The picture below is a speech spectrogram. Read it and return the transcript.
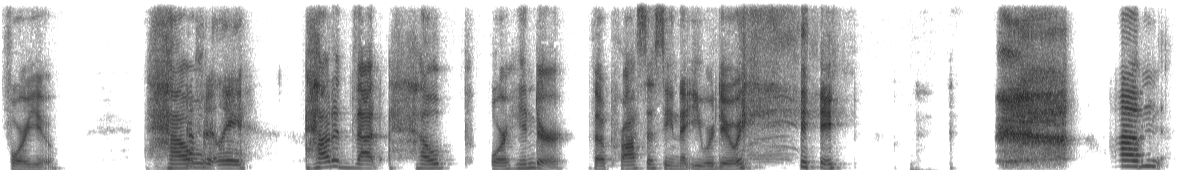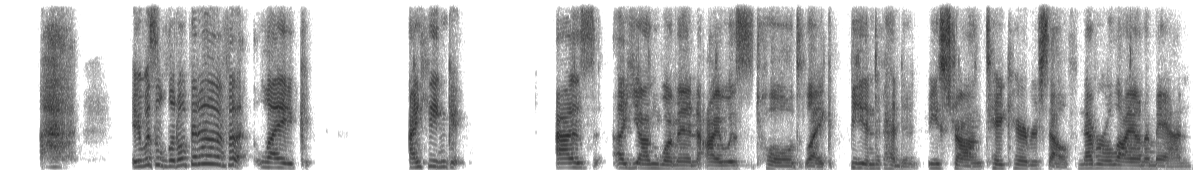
for you how definitely how did that help or hinder the processing that you were doing? um, it was a little bit of like, I think as a young woman, I was told, like, be independent, be strong, take care of yourself, never rely on a man,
